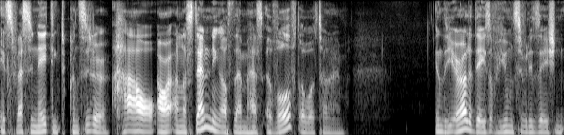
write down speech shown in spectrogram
it's fascinating to consider how our understanding of them has evolved over time. In the early days of human civilization,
